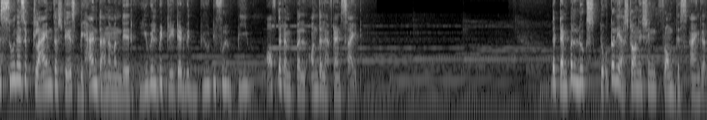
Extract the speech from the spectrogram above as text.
As soon as you climb the stairs behind Dhyana Mandir, you will be treated with beautiful view of the temple on the left hand side. The temple looks totally astonishing from this angle.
